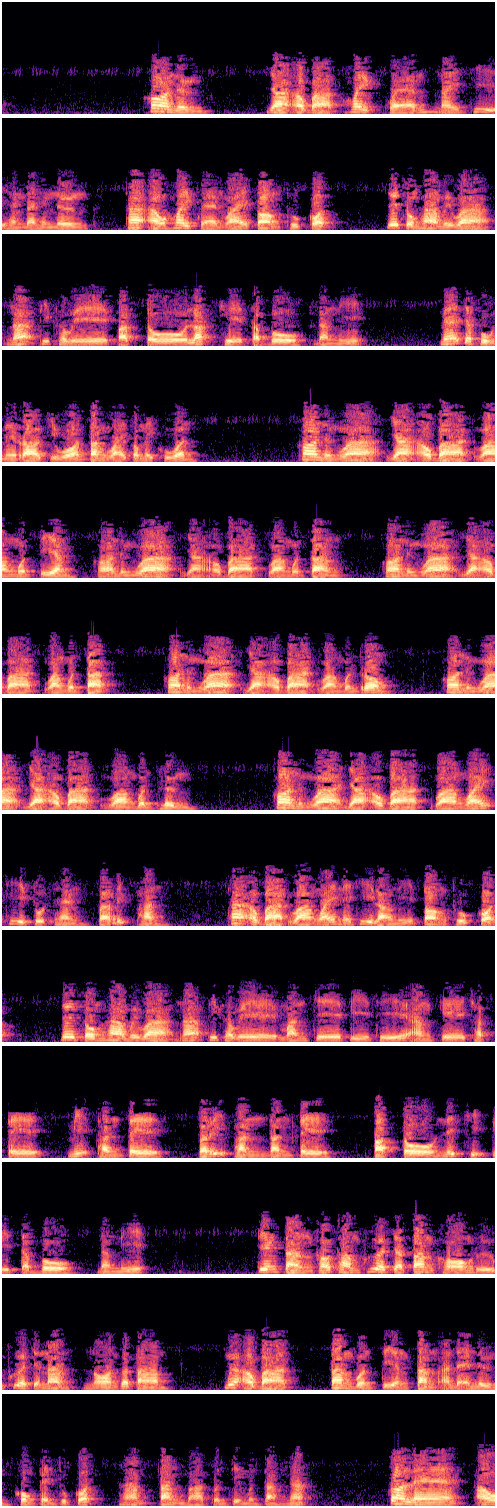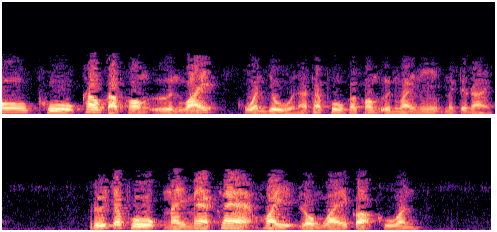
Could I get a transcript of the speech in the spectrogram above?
ข้อหนึ่งอย่าเอาบาทห้อยแขวนในที่แห่งใดแห่งหนึ่ง ถ้าเอาห้อยแขวนไว้ต้องทุกกฎ ด้วยทรงห้ามไว้ว่า ณพิกเว ปัตโต ลักเคตโบ ดังนี้ แม้จะผูกในราวจีวรตั้งไว้ก็ไม่ควร ข้อหนึ่งว่า อย่าเอาบาทวางบนเตียง ข้อหนึ่งว่า อย่าเอาบาทวางบนตัง ข้อหนึ่งว่า อย่าเอาบาทวางบนตัก ข้อหนึ่งว่า อย่าเอาบาทวางบนร่ม ข้อหนึ่งว่า อย่าเอาบาทวางบนพลึง ข้อหนึ่งว่า อย่าเอาบาทวางไว้ที่สุดแห่งปริพันธ์ ถ้าเอาบาตรวางไว้ในที่เหล่านี้ต้องทุกกฎด้วยทรงห้ามไว้ว่า ณพิกเว มันเจปีเถอังเกฉัตเต มิทันเต ปริพันดันเต ปัตโตนิชิปิตโบ ดังนี้ เตียงต่างเขาทำเพื่อจะตั้งของหรือเพื่อจะนั่งนอนก็ตาม เมื่อเอาบาตรตั้งบนเตียงตั้งอันใดอันหนึ่งคงเป็นทุกกฎห้ามตั้งบาตรบนเตียงบนตั้งนะ ก็แลเอาผูกเข้ากับของอื่นไว้ ควรอยู่นะ ถ้าผูกกับของอื่นไว้นี่ไม่เป็นไร หรือจะผูกในแม่แคร่ห้อยลงไว้ก็ควร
